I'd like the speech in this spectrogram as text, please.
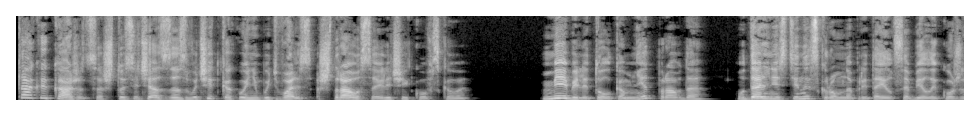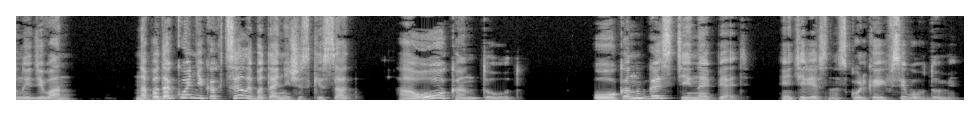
Так и кажется, что сейчас зазвучит какой-нибудь вальс Штрауса или Чайковского. Мебели толком нет, правда. У дальней стены скромно притаился белый кожаный диван. На подоконниках целый ботанический сад. А окон тут. Окон в гостиной пять. Интересно, сколько их всего в доме?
